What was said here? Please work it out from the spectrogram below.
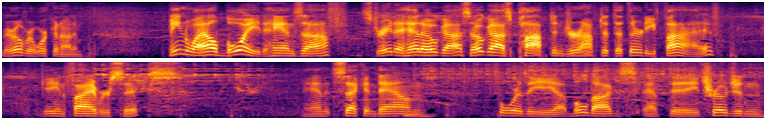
They're over working on him. Meanwhile, Boyd hands off straight ahead. Ogas. Ogas popped and dropped at the 35 gain five or six. And it's second down for the uh, Bulldogs at the Trojan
